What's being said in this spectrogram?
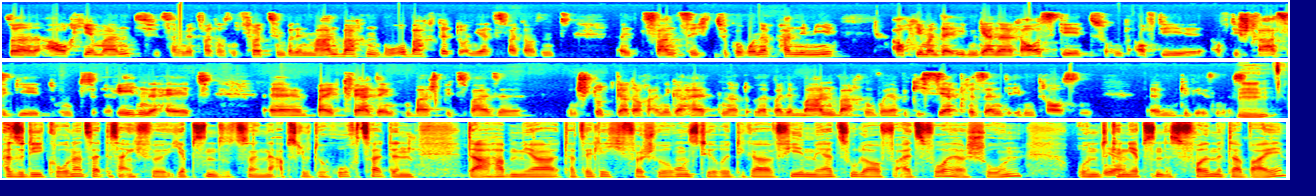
sondern auch jemand, das haben wir 2014 bei den Mahnwachen beobachtet und jetzt 2020 zur Corona-Pandemie, auch jemand, der eben gerne rausgeht und auf die, auf die Straße geht und Reden hält, äh, bei Querdenken beispielsweise in Stuttgart auch eine gehalten hat oder bei den Mahnwachen, wo er wirklich sehr präsent eben draußen ähm, gewesen ist. Mhm. Also die Corona-Zeit ist eigentlich für Jepsen sozusagen eine absolute Hochzeit, denn da haben ja tatsächlich Verschwörungstheoretiker viel mehr Zulauf als vorher schon. Und ja. Ken Jepsen ist voll mit dabei.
